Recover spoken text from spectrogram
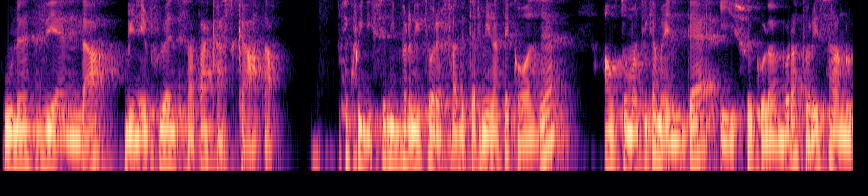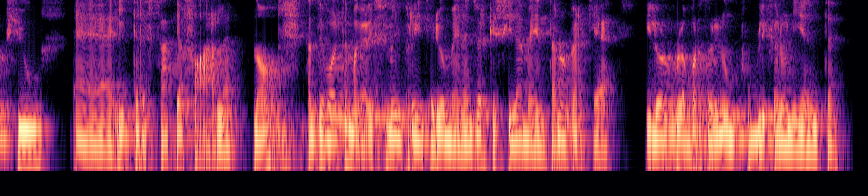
Un'azienda viene influenzata a cascata e quindi se l'imprenditore fa determinate cose, automaticamente i suoi collaboratori saranno più eh, interessati a farle, no? Tante volte magari sono imprenditori o manager che si lamentano perché i loro collaboratori non pubblicano niente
